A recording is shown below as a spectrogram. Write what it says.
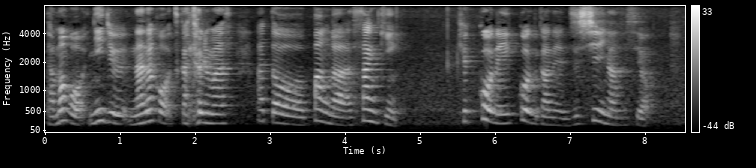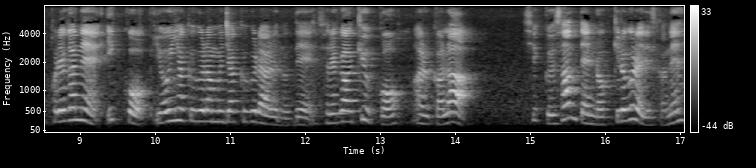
卵27個使っております。あとパンが3斤。結構ね1個がねずっしりなんですよ。これがね1個 400g 弱ぐらいあるのでそれが9個あるから約 3.6kg ぐらいですかね。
